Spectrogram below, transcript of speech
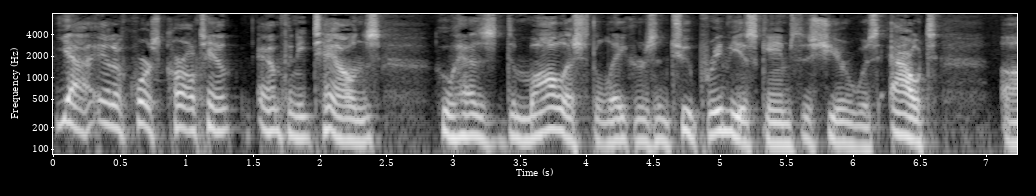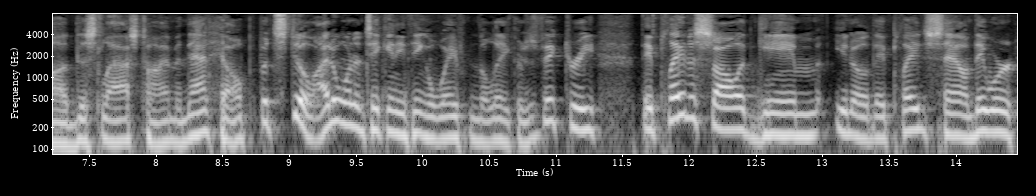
Yeah, and of course, Karl Anthony Towns who has demolished the Lakers in two previous games this year, was out. uh, this last time, and that helped. But still, I don't want to take anything away from the Lakers' victory. They played a solid game. You know, they played sound. They were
